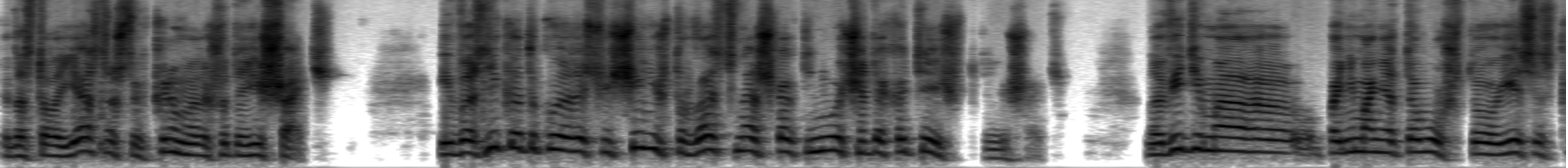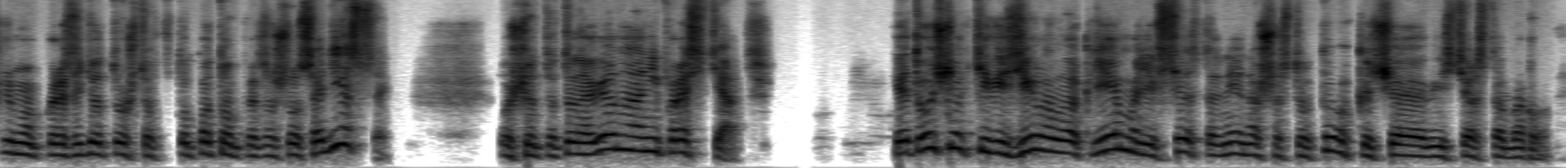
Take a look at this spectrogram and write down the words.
когда стало ясно, что Крым надо что-то решать. И возникло такое ощущение, что власти наши как-то не очень-то хотели что-то решать. Но, видимо, понимание того, что если с Крымом произойдет то, что то потом произошло с Одессой, в общем-то, то, наверное, они простят. Это очень активизировало Кремль и все остальные наши структуры, включая Министерство обороны.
